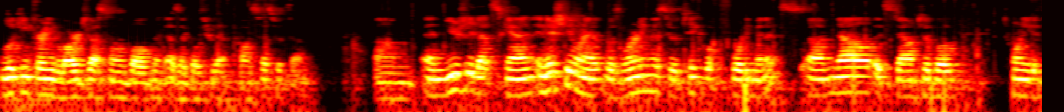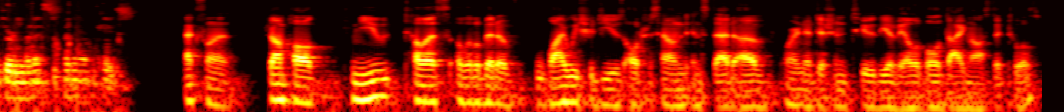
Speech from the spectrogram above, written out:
looking for any large vessel involvement as I go through that process with them. Um, and usually that scan, initially when I was learning this, it would take about 40 minutes. Um, now it's down to about 20 to 30 minutes, depending on the case. Excellent. Jean Paul, can you tell us a little bit of why we should use ultrasound instead of or in addition to the available diagnostic tools?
